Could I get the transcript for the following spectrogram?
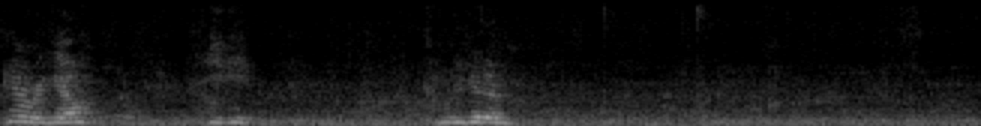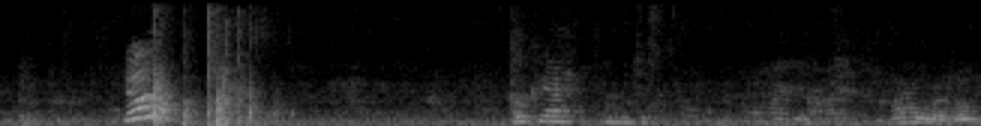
Here we go. Coming to get him. Ah! Okay, let me just. Oh, right on.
